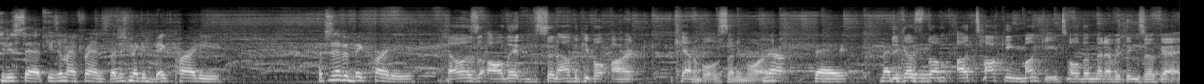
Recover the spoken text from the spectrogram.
He just said, these are my friends. Let's just make a big party. Let's just have a big party. That was all they. So now the people aren't cannibals anymore. No, they magically, Because the, a talking monkey told them that everything's okay.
